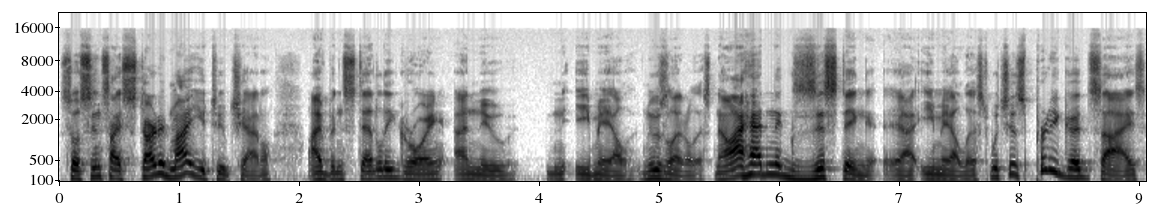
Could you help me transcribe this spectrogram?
So, since I started my YouTube channel, I've been steadily growing a new email newsletter list. Now, I had an existing uh, email list, which is pretty good size,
